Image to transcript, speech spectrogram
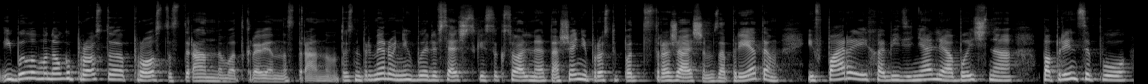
и было много просто, просто странного, откровенно странного. То есть, например, у них были всяческие сексуальные отношения просто под строжайшим запретом, и в пары их объединяли обычно по принципу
